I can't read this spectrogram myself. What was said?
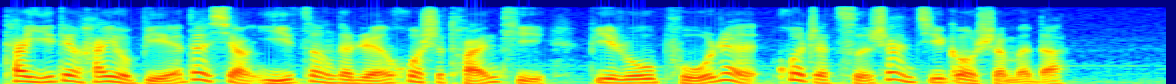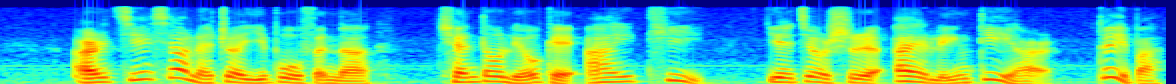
他一定还有别的想遗赠的人或是团体，比如仆人或者慈善机构什么的。而接下来这一部分呢，全都留给 I.T，也就是艾琳·蒂尔，对吧？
